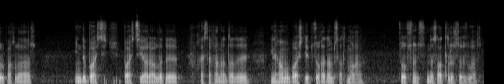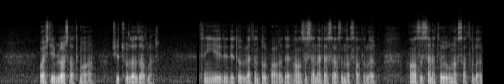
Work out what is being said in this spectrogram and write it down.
torpaqlar. İndi başçı, başçı yaralıdır, xəstəxanadadır. İndi hamı başlayıb çox adam satmağa. Çoxsunun üstündə satılır söz var. Başlayıblar satmağa ki, turdacaqlar. Dövlətin yeridir, dövlətin torpağıdır. Hansı sənəd əsasında satılıb, hansı sənətə uyğun satılıb.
